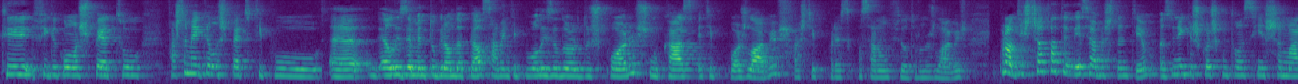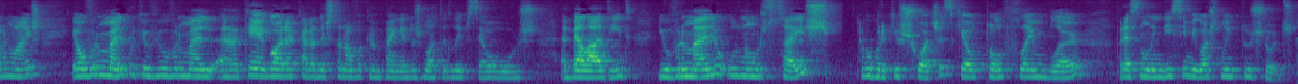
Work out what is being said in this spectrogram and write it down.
que fica com um aspecto Faz também aquele aspecto tipo uh, alisamento do grão da pele, sabem? Tipo o alisador dos poros, no caso é tipo os lábios, faz tipo, parece que passaram um filtro nos lábios. Pronto, isto já está a tendência há bastante tempo. As únicas cores que me estão assim a chamar mais é o vermelho, porque eu vi o vermelho, uh, quem é agora a cara desta nova campanha dos Blotted Lips é os, a Bella Hadid, e o vermelho, o número 6, eu vou pôr aqui os swatches, que é o tom Flame Blur, parece-me lindíssimo e gosto muito dos nudes.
